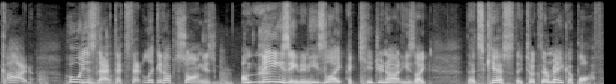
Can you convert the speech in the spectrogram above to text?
god, who is that? That's that Lick It Up song is amazing." And he's like, "I kid you not." He's like, "That's Kiss. They took their makeup off."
